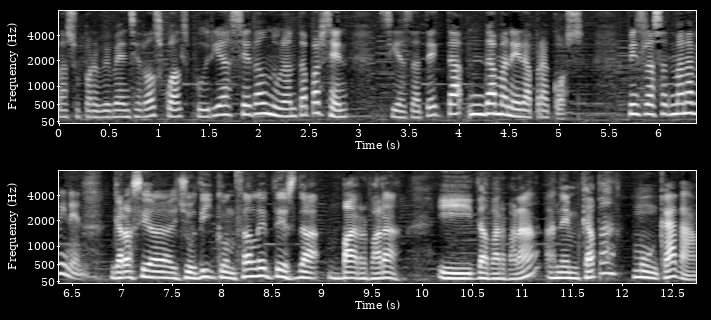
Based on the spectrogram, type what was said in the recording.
la supervivència dels quals podria ser del 90% si es detecta de manera precoç. Fins la setmana vinent. Gràcies, Judit González, des de Barberà. I de Barberà anem cap a... Montcada,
